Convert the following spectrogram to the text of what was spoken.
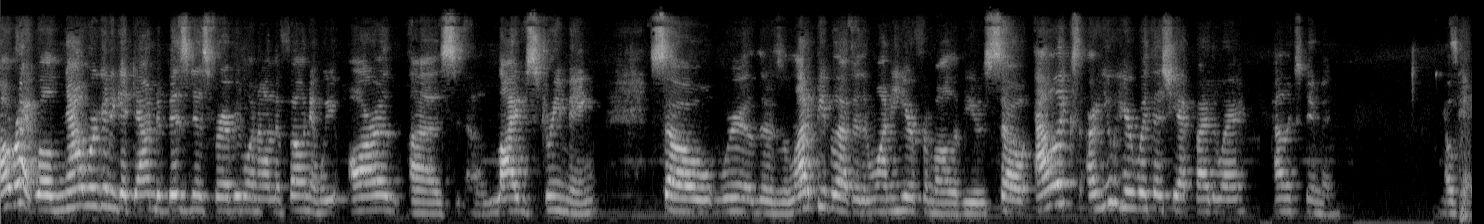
all right, well, now we're going to get down to business for everyone on the phone, and we are uh, live streaming. So we're, there's a lot of people out there that want to hear from all of you. So, Alex, are you here with us yet, by the way? Alex Newman. Okay.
